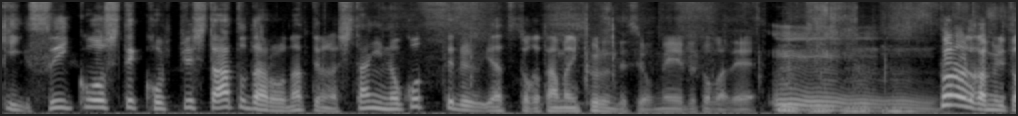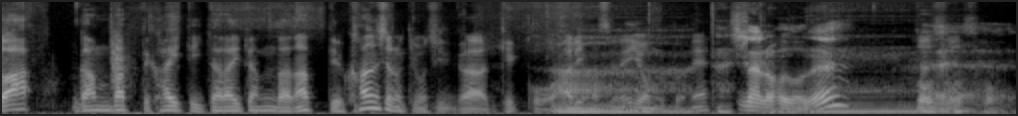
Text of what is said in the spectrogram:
き遂行してコピペした後だろうなっていうのが下に残ってるやつとかたまに来るんですよメールとかで。うんうんうんそういうのとか見るとあ頑張って書いていただいたんだなっていう感謝の気持ちが結構ありますね読むとね。なるほどねねそうそうそう。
